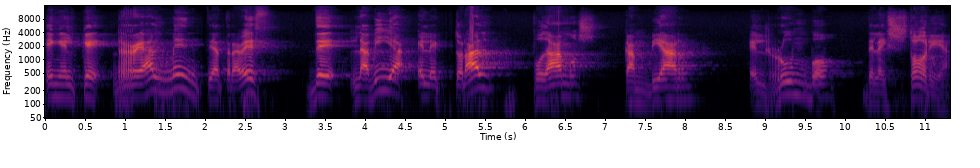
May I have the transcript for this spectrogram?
en el que realmente a través de la vía electoral podamos cambiar el rumbo de la historia.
